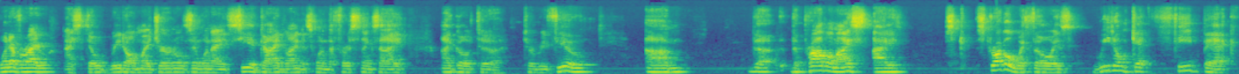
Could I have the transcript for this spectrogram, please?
whenever I I still read all my journals, and when I see a guideline, it's one of the first things I I go to to review. Um, the the problem I I st- struggle with though is we don't get feedback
